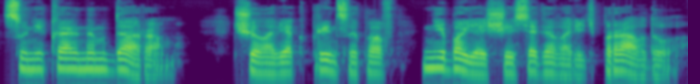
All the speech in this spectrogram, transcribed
с уникальным даром. Человек принципов, не боящийся говорить правду.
